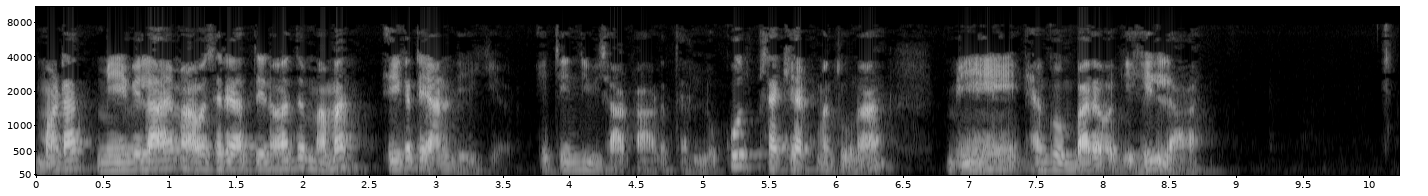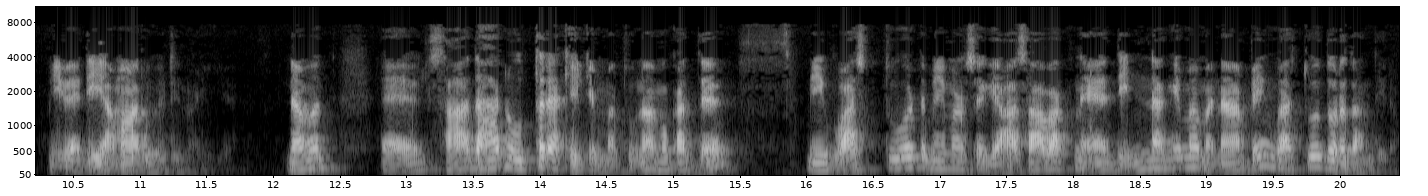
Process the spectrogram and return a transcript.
මටත් මේ වෙලාවෙම අවසරයක් දෙනවද මම ඒකට යන්නේ කියලා. ඉතින්දි විසාකාට ලොකු සැකයක් මතුණා මේ හැඟුම්overline ගිහිල්ලා මේ වැඩේ අමාරු වෙනවා කිය. නමුත් සාධාරණ උත්තරයක් එකෙන් මතුණා මොකද්ද මේ වස්තුවට මේ මනුස්සගේ ආසාවක් නැහැ දෙන්නගෙම මනාපෙන් වස්තුව දොර දන් දෙනවා.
